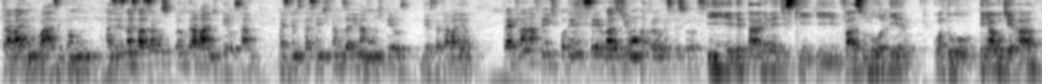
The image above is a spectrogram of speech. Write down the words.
trabalha no vaso. Então, às vezes nós passamos pelo trabalho de Deus, sabe? Mas temos que estar cientes que estamos ali na mão de Deus. Deus está trabalhando. Para que lá na frente podemos ser vasos de honra para outras pessoas. E detalhe, né? Diz que e vaso no olheiro, quando tem algo de errado,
